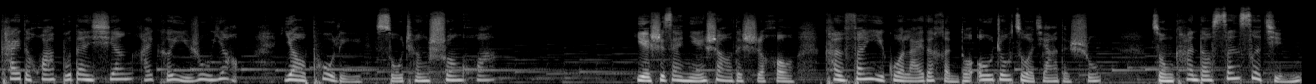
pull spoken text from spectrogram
开的花不但香，还可以入药，药铺里俗称双花。也是在年少的时候看翻译过来的很多欧洲作家的书，总看到三色堇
